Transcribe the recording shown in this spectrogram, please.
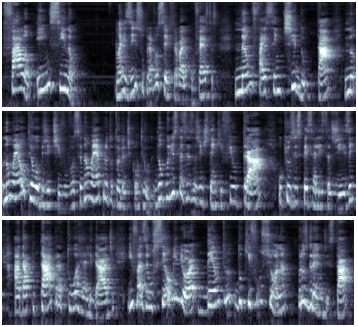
falam e ensinam. Mas isso para você que trabalha com festas não faz sentido, tá? N não é o teu objetivo, você não é produtora de conteúdo. Então, por isso que às vezes a gente tem que filtrar o que os especialistas dizem, adaptar para a tua realidade e fazer o seu melhor dentro do que funciona para os grandes, tá?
